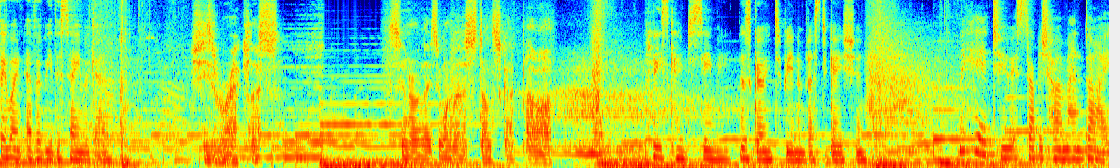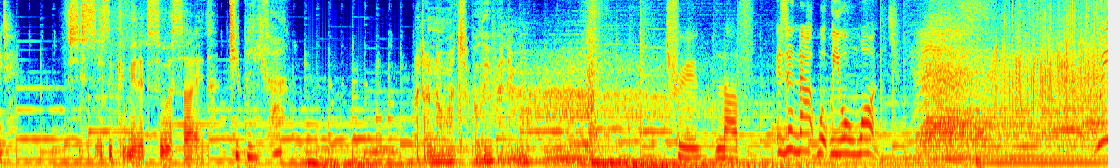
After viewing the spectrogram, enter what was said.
They won't ever be the same again. She's reckless. Sooner or later, one of her stunts is going to blow up. Police came to see me. There's going to be an investigation. We're here to establish how a man died. She says he committed suicide. Do you believe her? I don't know what to believe anymore. True love. Isn't that what we all want? Yes! We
